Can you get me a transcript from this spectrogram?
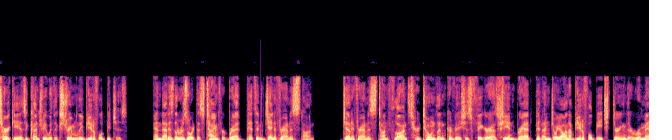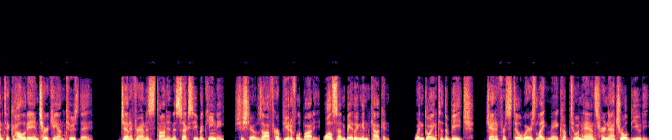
Turkey is a country with extremely beautiful beaches. And that is the resort this time for Brad Pitt and Jennifer Aniston. Jennifer Aniston flaunts her toned and curvaceous figure as she and Brad Pitt enjoy on a beautiful beach during their romantic holiday in Turkey on Tuesday. Jennifer Aniston in a sexy bikini, she shows off her beautiful body while sunbathing in Kalkan. When going to the beach, Jennifer still wears light makeup to enhance her natural beauty.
